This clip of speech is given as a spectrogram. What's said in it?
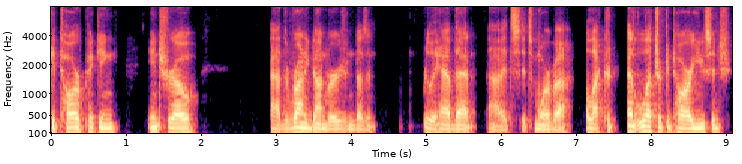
guitar picking intro. Uh, the Ronnie Dunn version doesn't really have that. Uh, it's it's more of a electric electric guitar usage.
